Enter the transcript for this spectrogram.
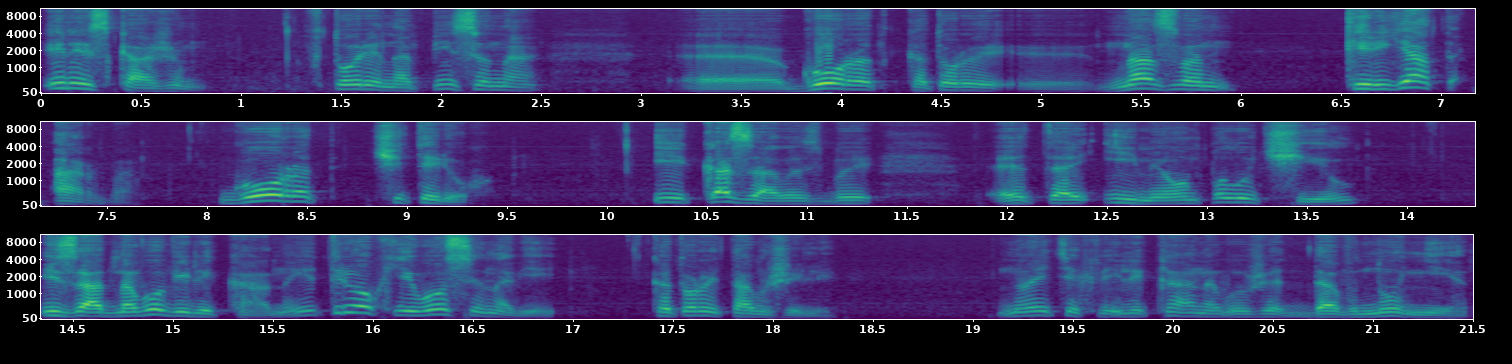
Или, скажем, в Торе написано э, город, который э, назван Кирьят Арба, город четырех. И, казалось бы, это имя он получил из-за одного великана и трех его сыновей, которые там жили. Но этих великанов уже давно нет,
